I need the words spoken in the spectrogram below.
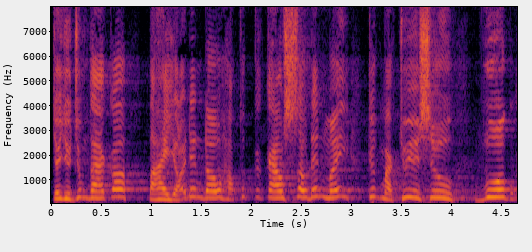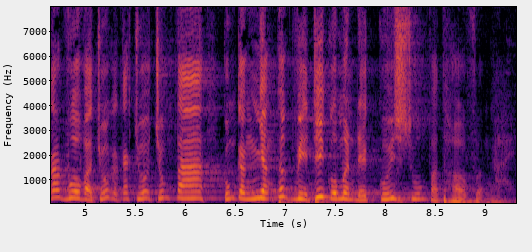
Cho dù chúng ta có tài giỏi đến đâu, học thức cao sâu đến mấy, trước mặt Chúa Giêsu, vua của các vua và Chúa của các chúa, chúng ta cũng cần nhận thức vị trí của mình để cúi xuống và thờ phượng Ngài.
